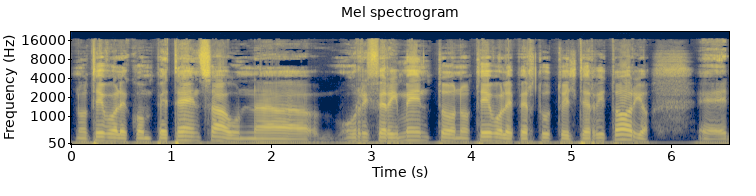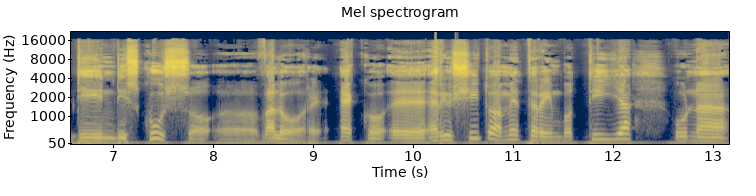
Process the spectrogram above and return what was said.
notevole competenza, un, uh, un riferimento notevole per tutto il territorio, eh, di indiscusso uh, valore. Ecco, eh, è riuscito a mettere in bottiglia un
